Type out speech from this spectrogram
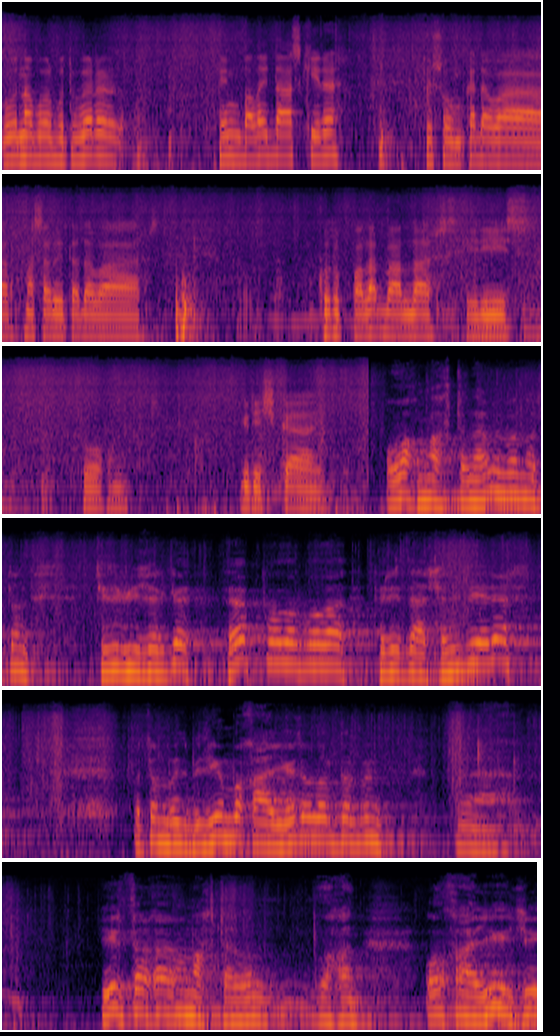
Бу набор бутугар хин балай да аскира тушонка да бар, масарыта да бар. Группалар баллар, ирис, туғын, гречка. Олақ мақтанамын, мен оттан телевизорға өп бола-бола передачаны берер. Оттан бұл білген бұл қайығы олардар бұн ел тарқаған мақтарым бұған. Ол қайығы ичи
